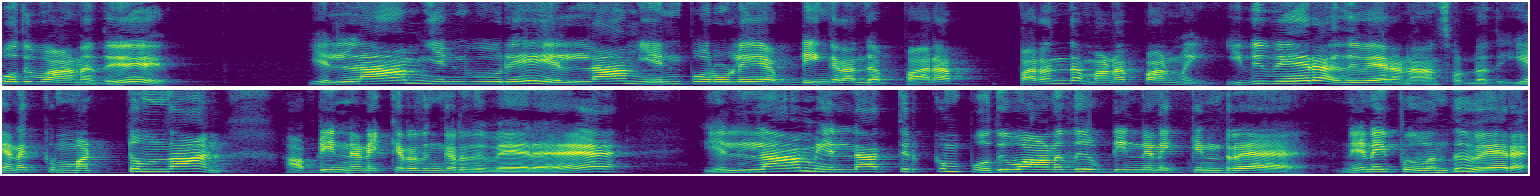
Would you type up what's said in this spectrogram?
பொதுவானது. எல்லாம் என் ஊரே எல்லாம் என் பொருளே அப்படிங்கிற அந்த பர பரந்த மனப்பான்மை. இது வேற அது வேற நான் சொன்னது. எனக்கு மட்டும்தான் அப்படின்னு நினைக்கிறதுங்கிறது வேற. எல்லாம் எல்லாத்திற்கும் பொதுவானது அப்படின்னு நினைக்கின்ற நினைப்பு வந்து வேறு.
